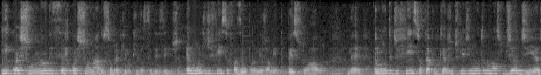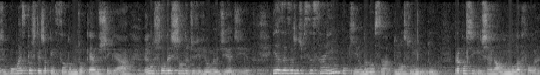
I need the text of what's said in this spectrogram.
ir questionando e ser questionado sobre aquilo que você deseja. É muito difícil fazer um planejamento pessoal, né? É muito difícil, até porque a gente vive muito no nosso dia a dia. Gente, por mais que eu esteja pensando onde eu quero chegar, eu não estou deixando de viver o meu dia a dia. E às vezes a gente precisa sair um pouquinho da nossa, do nosso mundo para conseguir enxergar o mundo lá fora.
